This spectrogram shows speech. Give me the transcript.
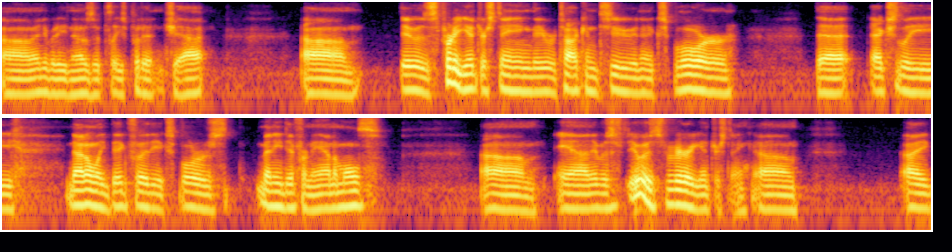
Uh, anybody knows it, please put it in chat. Um, it was pretty interesting. They were talking to an explorer that actually not only Bigfoot, he explores many different animals. Um, and it was it was very interesting. Um, I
